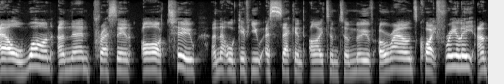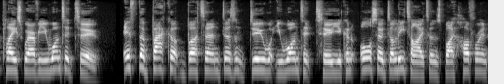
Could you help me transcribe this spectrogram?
L1 and then pressing R2 and that will give you a second item to move around quite freely and place wherever you want it to. If the backup button doesn't do what you want it to, you can also delete items by hovering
